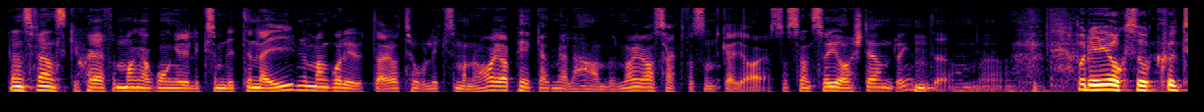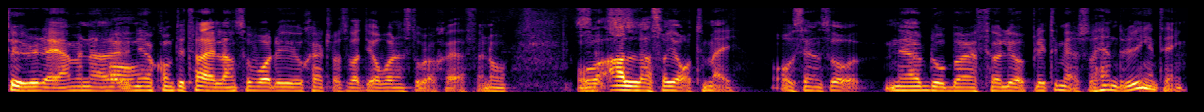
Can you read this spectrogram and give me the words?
den svenska chefen många gånger är liksom lite naiv när man går ut där och tror liksom nu har jag pekat med hela handen, nu har jag sagt vad som ska göras och sen så görs det ändå inte. Mm. Och det är ju också kultur i det. Jag menar, ja. när jag kom till Thailand så var det ju självklart så att jag var den stora chefen och, och alla sa ja till mig. Och sen så när jag då började följa upp lite mer så hände det ju ingenting.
